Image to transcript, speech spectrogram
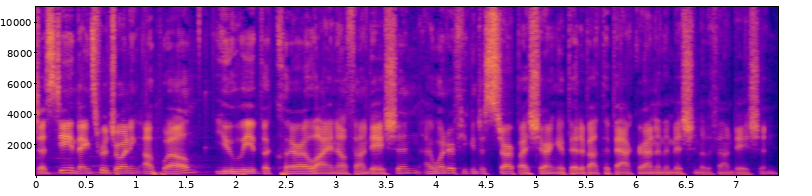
Justine, thanks for joining Upwell. You lead the Clara Lionel Foundation. I wonder if you can just start by sharing a bit about the background and the mission of the foundation.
